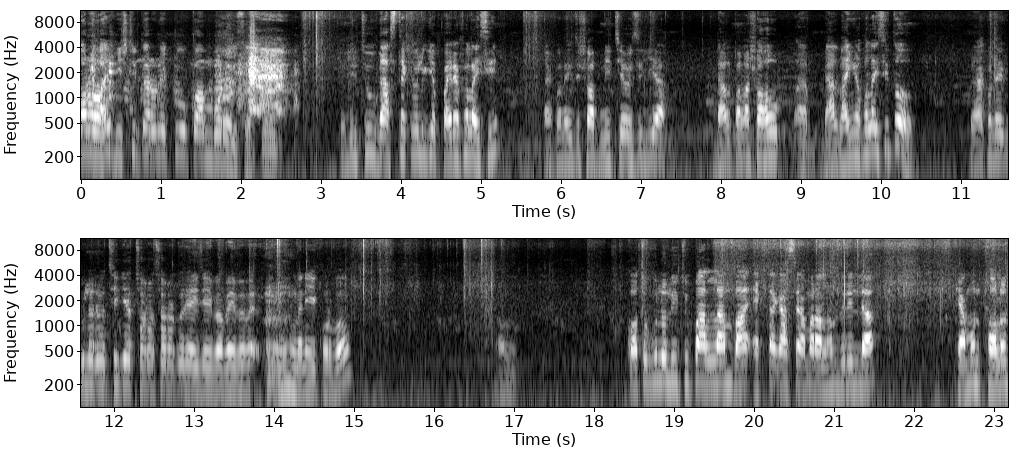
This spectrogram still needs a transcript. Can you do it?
বড় হয়, বৃষ্টির কারণে একটু কম বড় হয়েছে লিচু গাছ থেকে হলে গিয়ে পাইরে ফেলাইছি। এখন এই যে সব নিচে হয়েছে গিয়া ডালপালা সহ ডাল ভাঙে ফেলাইছি তো তো এখন এগুলোর হচ্ছে গিয়ে ছড়া ছড়া করে এই যে এইভাবে এইভাবে মানে ই করব। কতগুলো লিচু পারলাম বা একটা গাছে আমার আলহামদুলিল্লাহ কেমন ফলন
